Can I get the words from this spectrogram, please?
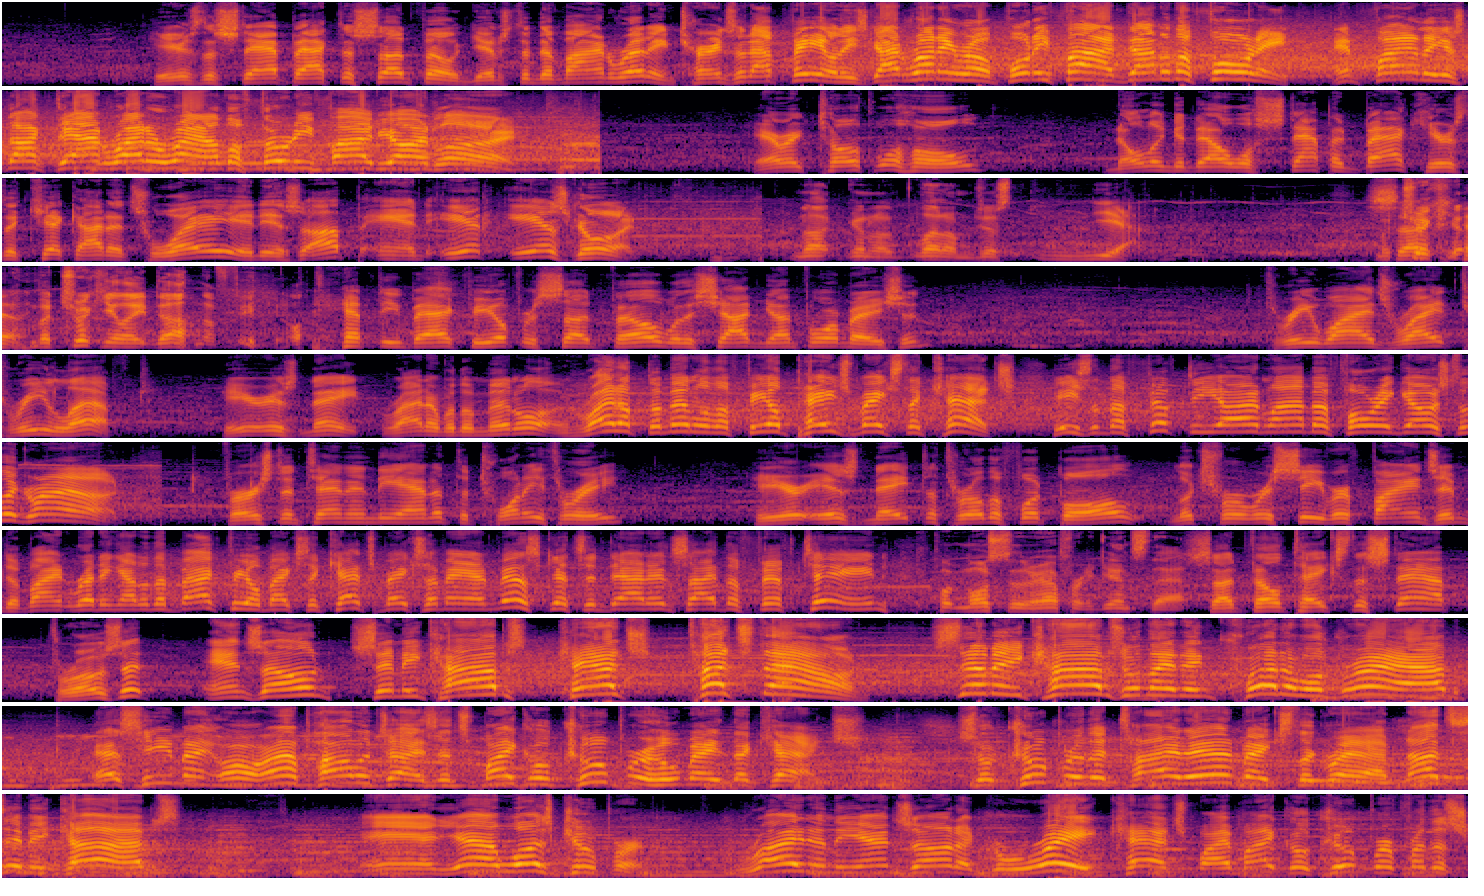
Here's the snap back to Sudfeld. Gives to Devine Redding. Turns it upfield. He's got running room. 45 down to the 40. And finally is knocked down right around the 35 yard line. Erich Toth will hold. Nolan Goodell will snap it back. Here's the kick on its way. It is up and it is good. Not going to let them just yeah. Matricu- matriculate down the field. Empty backfield for Sudfeld with a shotgun formation. Three wides right, three left. Here is Nate, right over the middle, right up the middle of the field. Paige makes the catch. He's at the 50 yard line before he goes to the ground. First and 10, Indiana at the 23. Here is Nate to throw the football. Looks for a receiver, finds him. Devine Redding out of the backfield makes a catch, makes a man miss, gets it down inside the 15. Put most of their effort against that. Sudfeld takes the snap, throws it, end zone. Simmie Cobbs, catch, touchdown. Simmie Cobbs with an incredible grab as he made, oh, I apologize. It's Michael Cooper who made the catch. So Cooper, the tight end, makes the grab, not Simmie Cobbs. And yeah, it was Cooper. Right in the end zone. A great catch by Michael Cooper for the score.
